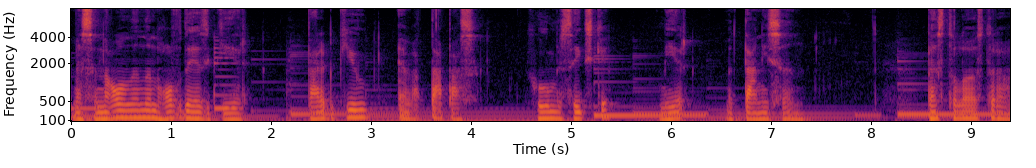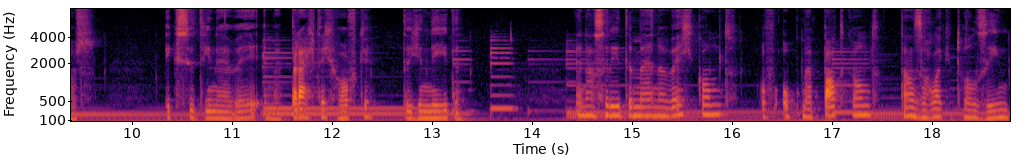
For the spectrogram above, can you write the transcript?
Met z'n allen in een hof deze keer. Barbecue en wat tapas. Goed muziekje, meer met Tannisen. Beste luisteraars, ik zit in NW in mijn prachtig hofje te genieten. En als er iets in mijn weg komt of op mijn pad komt, dan zal ik het wel zien.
